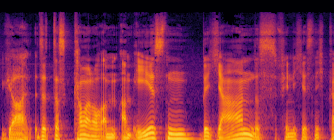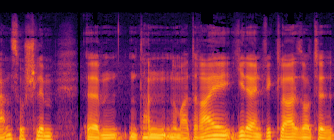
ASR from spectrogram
ja, das, das, kann man auch am, am ehesten bejahen. Das finde ich jetzt nicht ganz so schlimm. Ähm, dann Nummer drei, jeder Entwickler sollte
